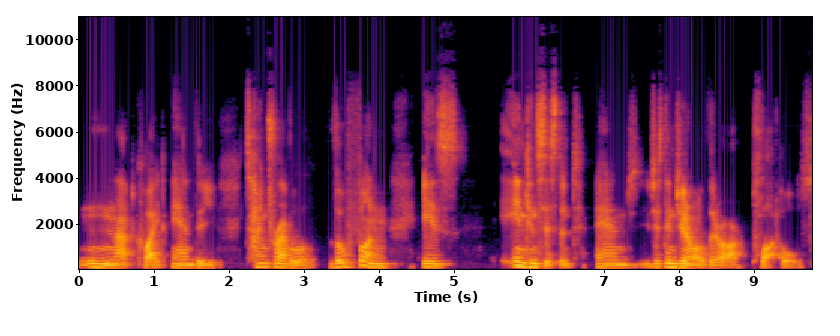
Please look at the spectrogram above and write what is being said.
not quite. And the time travel, though fun, is inconsistent and just in general there are plot holes.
